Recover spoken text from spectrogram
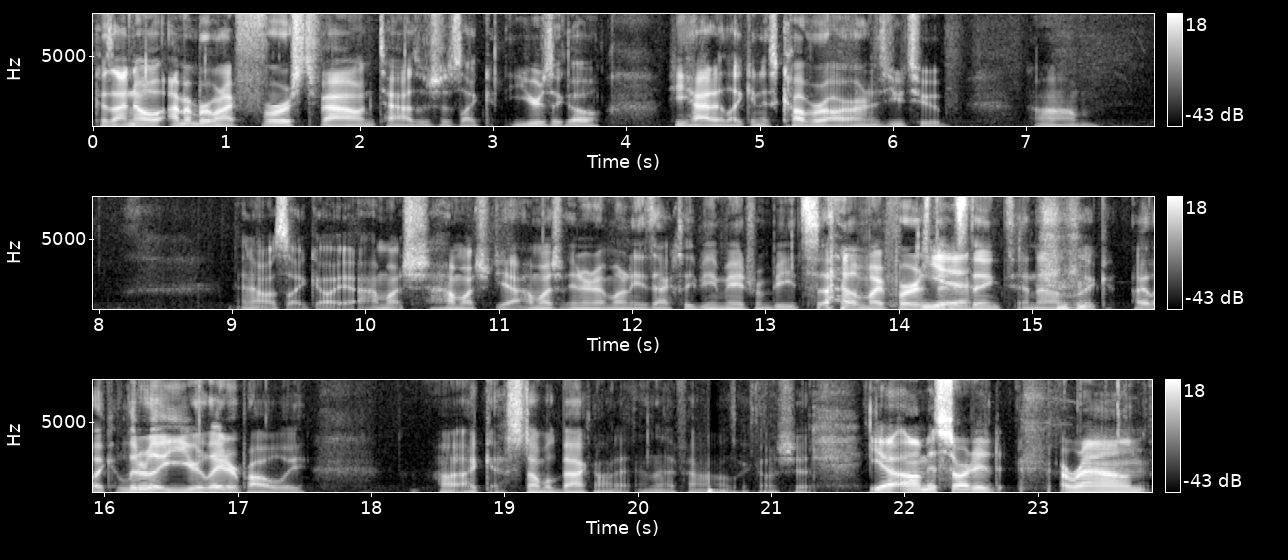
Because I know I remember when I first found Taz, which was like years ago. He had it like in his cover art on his YouTube, um, and I was like, oh yeah, how much, how much, yeah, how much internet money is actually being made from beats? My first yeah. instinct, and I was like, I like literally a year later probably. uh, I stumbled back on it, and then I found I was like, oh shit. Yeah, um, it started around.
